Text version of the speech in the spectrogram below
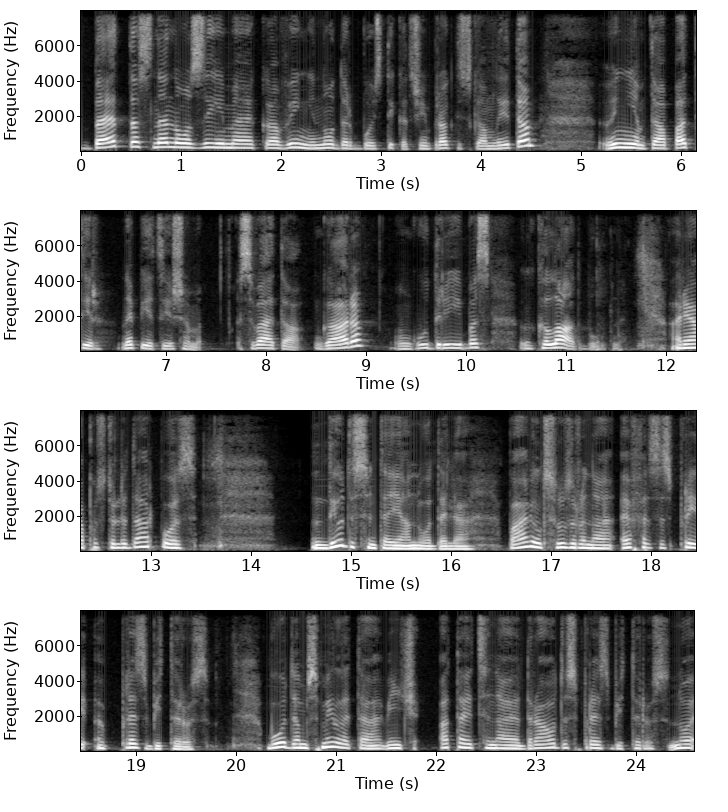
bet tas nenozīmē, ka viņi nodarbojas tikai šīm praktiskām lietām. Viņiem tāpat ir nepieciešama svētā gara un gudrības klātbūtne. Arī apustuļa darbos 20. nodaļā Pāvils uzrunā Efesas presbiterus. Būdams militā, viņš ataicināja draugus presbiterus no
